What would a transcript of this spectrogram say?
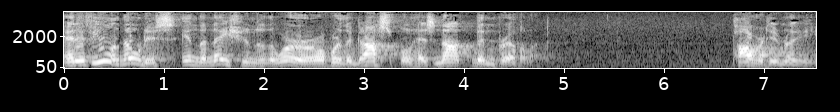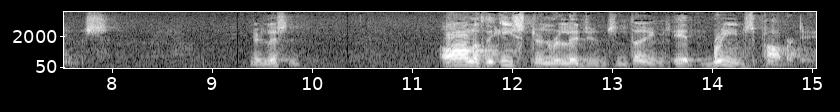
And if you will notice in the nations of the world where the gospel has not been prevalent, poverty reigns. Are you listening? All of the Eastern religions and things, it breeds poverty.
